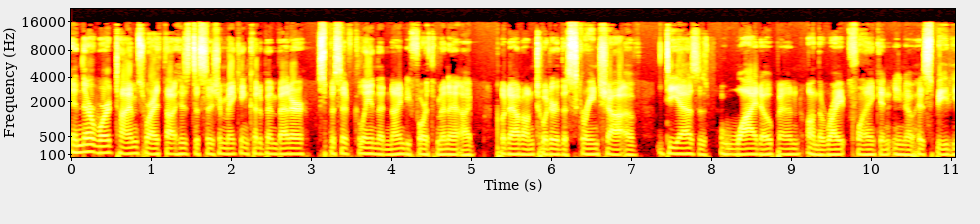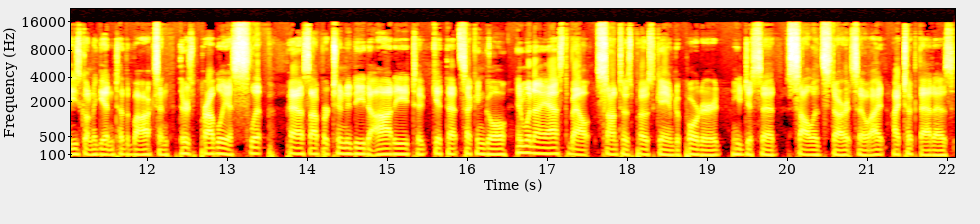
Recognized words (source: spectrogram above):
and there were times where I thought his decision making could have been better. Specifically in the 94th minute, I put out on Twitter the screenshot of Diaz is wide open on the right flank, and you know his speed. He's going to get into the box, and there's probably a slip pass opportunity to Adi to get that second goal. And when I asked about Santos post game to Porter, he just said solid start. So I, I took that as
